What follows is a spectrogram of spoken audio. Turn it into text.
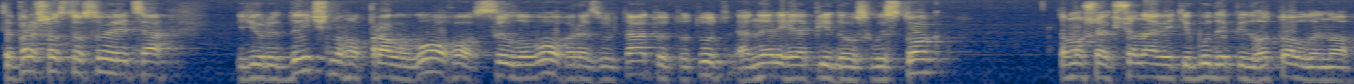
Тепер, що стосується юридичного, правового, силового результату, то тут енергія піде у свисток. Тому що якщо навіть і буде підготовлено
